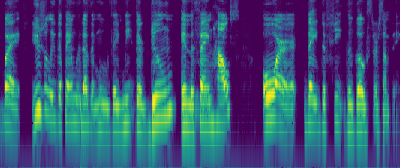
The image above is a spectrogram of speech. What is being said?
But usually the family doesn't move. They meet their doom in the same mm-hmm. house or they defeat the ghost or something.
